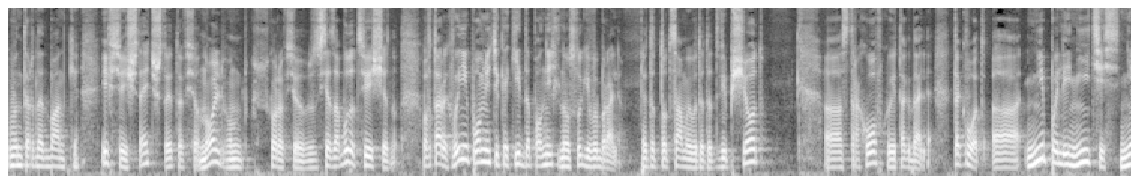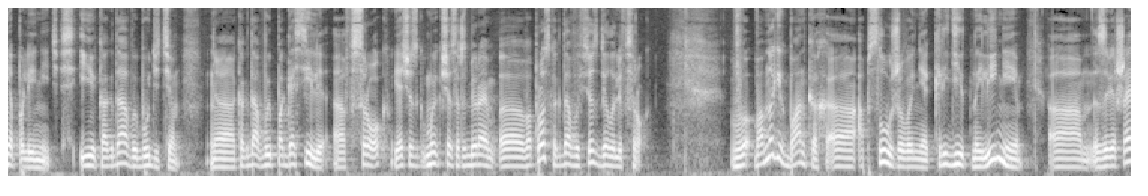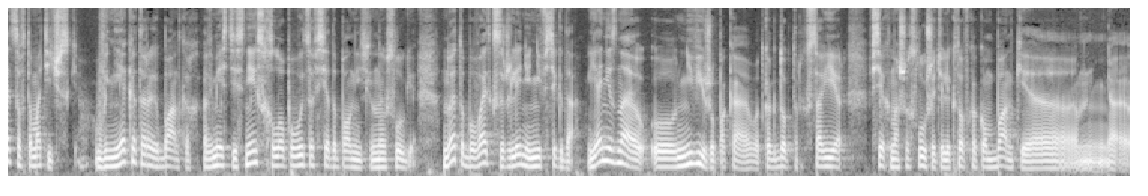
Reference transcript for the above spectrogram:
в интернет-банке, и все, и считаете, что это все ноль, он скоро все, все забудут, все исчезнут. Во-вторых, вы не помните, какие дополнительные услуги вы брали. Это тот самый вот этот VIP-счет, э, страховку и так далее. Так вот, э, не поленитесь, не поленитесь. И когда вы будете, э, когда вы погасили в срок, я сейчас, мы сейчас разбираем вопрос, когда вы все сделали в срок. В, во многих банках э, обслуживание кредитной линии э, завершается автоматически. В некоторых банках вместе с ней схлопываются все дополнительные услуги. Но это бывает, к сожалению, не всегда. Я не знаю, э, не вижу пока, вот как доктор Савьер, всех наших слушателей, кто в каком банке э,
